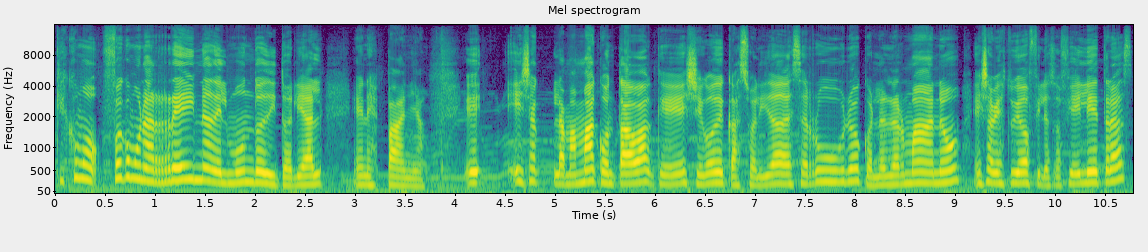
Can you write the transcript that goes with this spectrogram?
que es como, fue como una reina del mundo editorial en España. Eh, ella, la mamá contaba que llegó de casualidad a ese rubro con el hermano. Ella había estudiado filosofía y letras,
